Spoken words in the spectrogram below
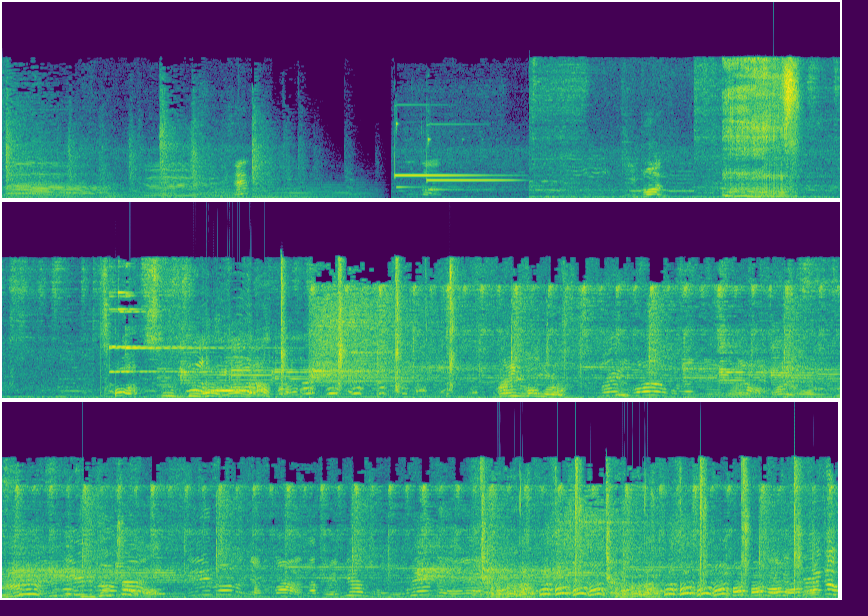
하나 둘 셋 2번 2번 왜 이건 그래? 왜 이번에 골랐냐 면요. 아니, 아, 왜? 괜찮지 않아? 1번은 약간 나 데뷔한 지 오래된. 내가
